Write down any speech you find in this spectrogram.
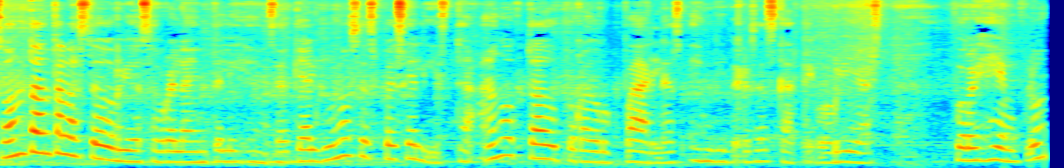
Son tantas las teorías sobre la inteligencia que algunos especialistas han optado por agruparlas en diversas categorías. Por ejemplo,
